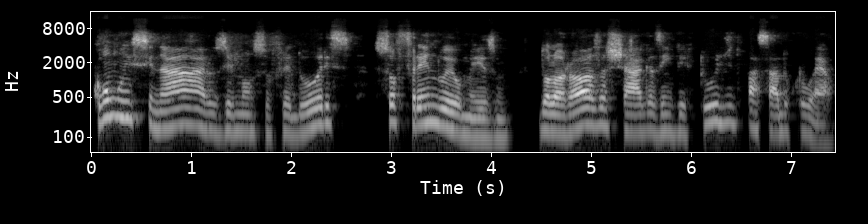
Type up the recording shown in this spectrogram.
Como ensinar os irmãos sofredores, sofrendo eu mesmo, dolorosas chagas em virtude do passado cruel?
